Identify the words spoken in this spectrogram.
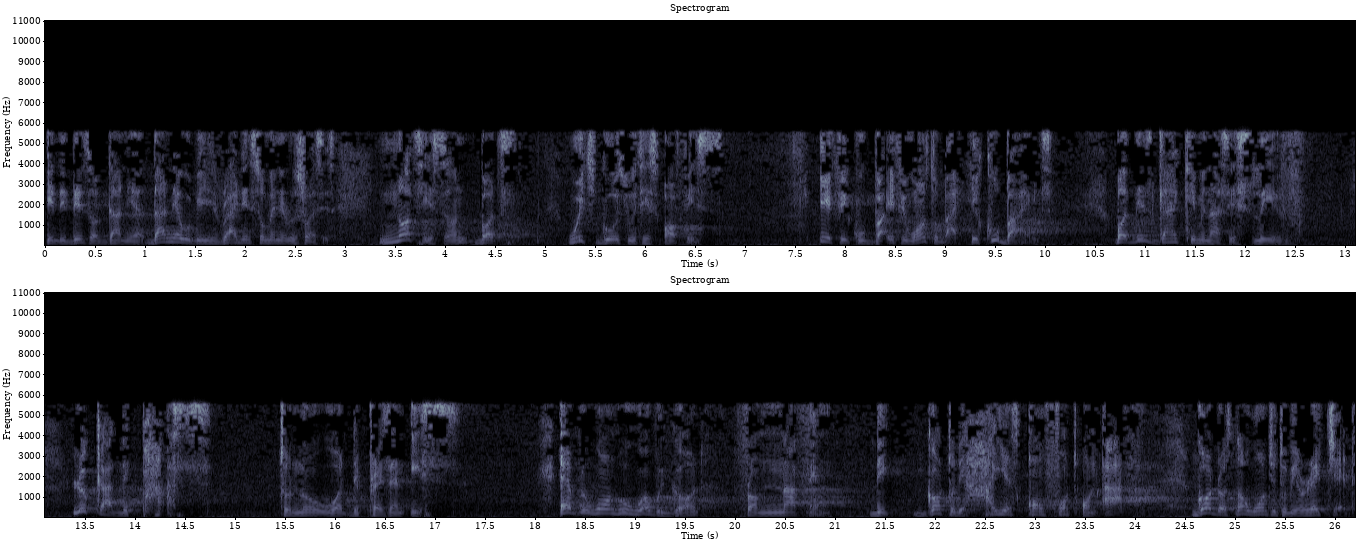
in the days of Daniel, Daniel would be riding so many Rolls Royces. Not his son, but which goes with his office. If he could buy, if he wants to buy, he could buy it. But this guy came in as a slave. Look at the past to know what the present is. Everyone who walked with God from nothing, they got to the highest comfort on earth. God does not want you to be wretched.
